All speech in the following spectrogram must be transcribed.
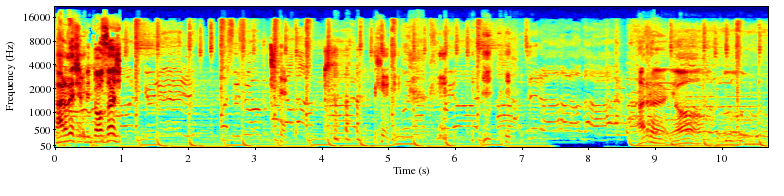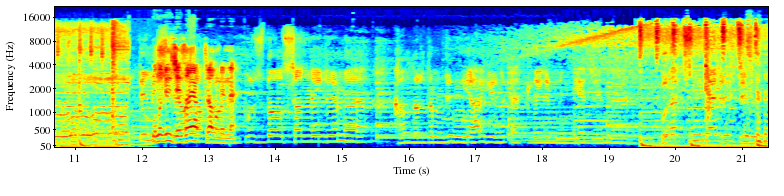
Kardeşim bir dozaj. Arıyorum. Bunu biz ceza yaptıralım birine. Buzda olsan elime Kaldırdım dünyayı dertlerimin yerine Bıraktım geldim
